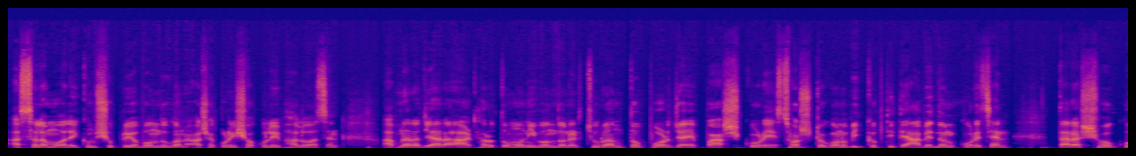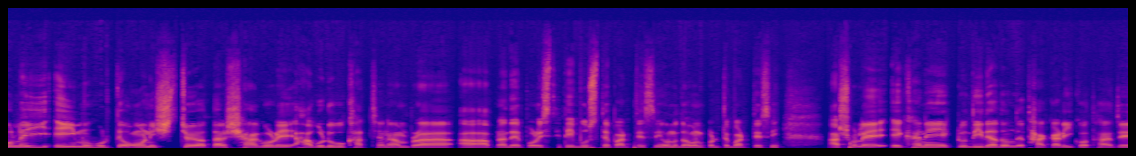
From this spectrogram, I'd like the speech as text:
আসসালামু আলাইকুম। সুপ্রিয় বন্ধুগণ, আশা করি সকলেই ভালো আছেন। আপনারা যারা আঠারোতম নিবন্ধনের চূড়ান্ত পর্যায়ে পাশ করে ষষ্ঠ গণবিজ্ঞপ্তিতে আবেদন করেছেন, তারা সকলেই এই মুহূর্তে অনিশ্চয়তার সাগরে হাবুডুবু খাচ্ছেন। আমরা আপনাদের পরিস্থিতি বুঝতে পারতেছি, অনুধাবন করতে পারতেছি। আসলে এখানে একটু দ্বিধাদ্বন্দ্বে থাকারই কথা যে,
